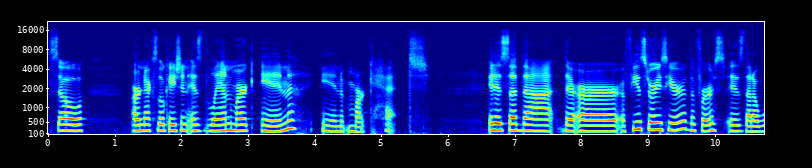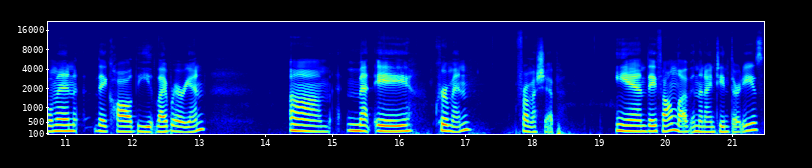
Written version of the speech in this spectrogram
So, our next location is Landmark Inn in Marquette. It is said that there are a few stories here. The first is that a woman they call the librarian um, met a crewman from a ship and they fell in love in the 1930s.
